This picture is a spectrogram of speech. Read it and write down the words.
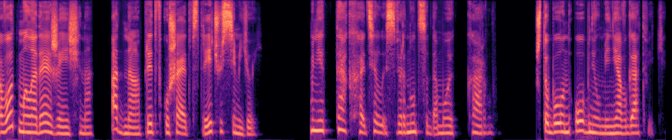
Вот молодая женщина, одна, предвкушает встречу с семьей. Мне так хотелось вернуться домой к Карлу чтобы он обнял меня в Гатвике.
